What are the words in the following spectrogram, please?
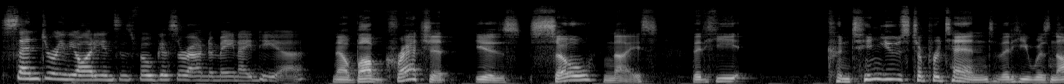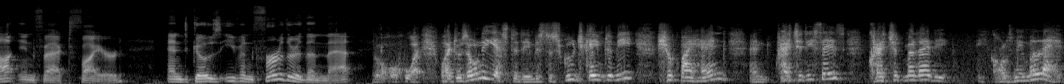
centering the audience's focus around a main idea. Now, Bob Cratchit is so nice that he continues to pretend that he was not, in fact, fired, and goes even further than that. Oh, why, why, it was only yesterday Mr. Scrooge came to me, shook my hand, and Cratchit, he says, Cratchit, my lad, he, he calls me my lad.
